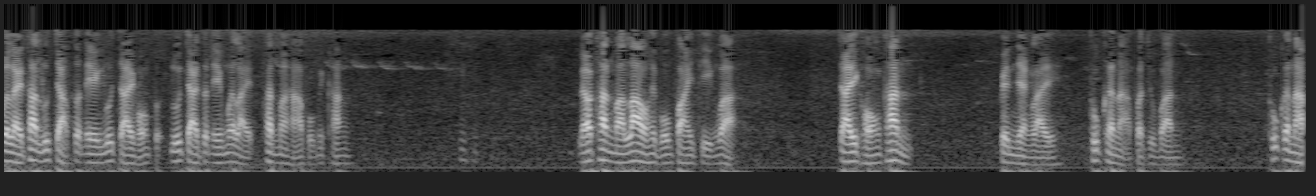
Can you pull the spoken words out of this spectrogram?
เมื่อไหร่ท่านรู้จักตนเอง รู้ใจของรู้ใจตนเองเมื่อไหร่ท่านมาหาผมอีกครั้ง แล้วท่านมาเล่าให้ผมฟังอีกทีว่า ใจของท่านเป็นอย่างไร ทุกขณะปัจจุบัน ทุกขณะ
